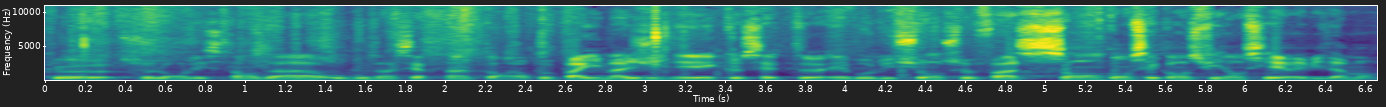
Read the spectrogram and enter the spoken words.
que selon les standards au bout d'un certain temps. on ne peut pas imaginer que cette évolution se fasse sans conséquences financières, évidemment.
